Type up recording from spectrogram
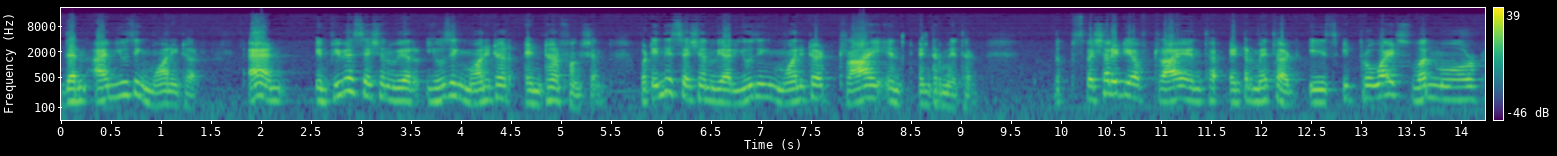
Then I'm using monitor and in previous session we are using monitor enter function. But in this session we are using monitor try and enter method. The specialty of try and enter method is it provides one more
